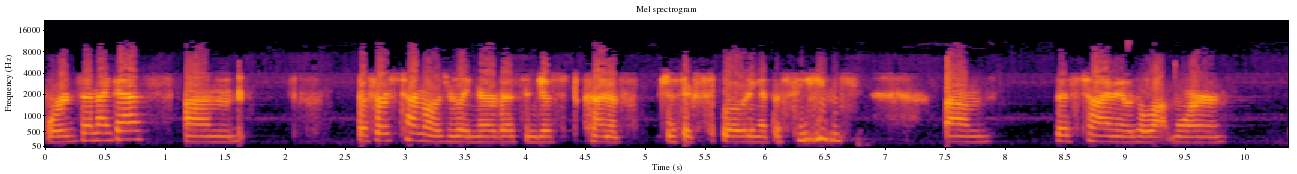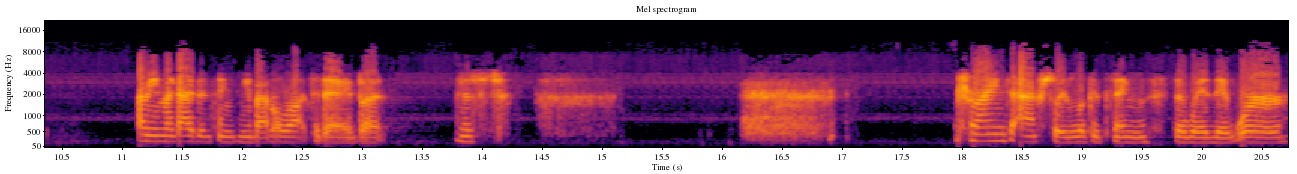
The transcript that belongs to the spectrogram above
words in, I guess. Um, the first time I was really nervous and just kind of just exploding at the seams. Um, this time it was a lot more, I mean, like I've been thinking about it a lot today, but just trying to actually look at things the way they were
